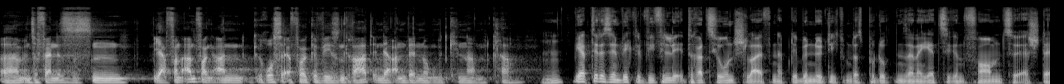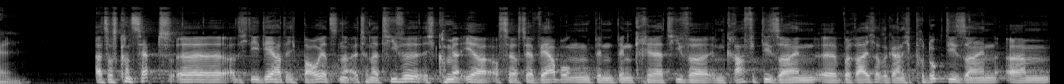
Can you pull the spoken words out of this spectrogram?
Ähm, insofern ist es ein, ja, von Anfang an großer Erfolg gewesen, gerade in der Anwendung mit Kindern, klar. Mhm. Wie habt ihr das entwickelt? Wie viele Iterationsschleifen habt ihr benötigt, um das Produkt in seiner jetzigen Form zu erstellen? Also das Konzept, äh, als ich die Idee hatte, ich baue jetzt eine Alternative. Ich komme ja eher aus der, aus der Werbung, bin, bin kreativer im Grafikdesign-Bereich, also gar nicht Produktdesign. Ähm,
